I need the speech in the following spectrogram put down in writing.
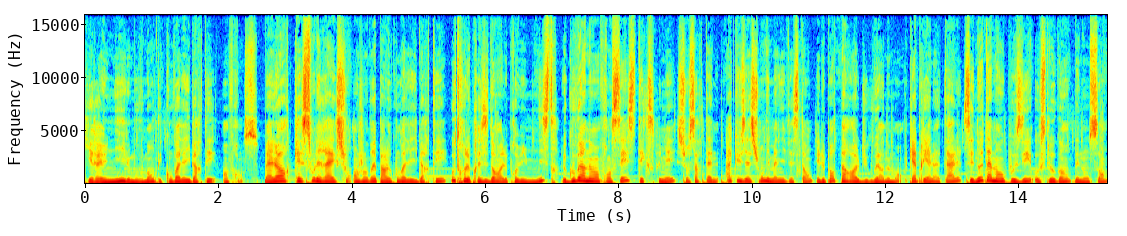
qui réunit le mouvement des convois de la liberté en France. Mais alors, quelles sont les réactions engendrées par le convoi de la liberté? Outre le président et le premier ministre, le gouvernement français s'est exprimé sur certaines accusations des manifestants et le porte-parole du gouvernement, Gabriel Attal, s'est notamment opposé au slogan dénonçant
